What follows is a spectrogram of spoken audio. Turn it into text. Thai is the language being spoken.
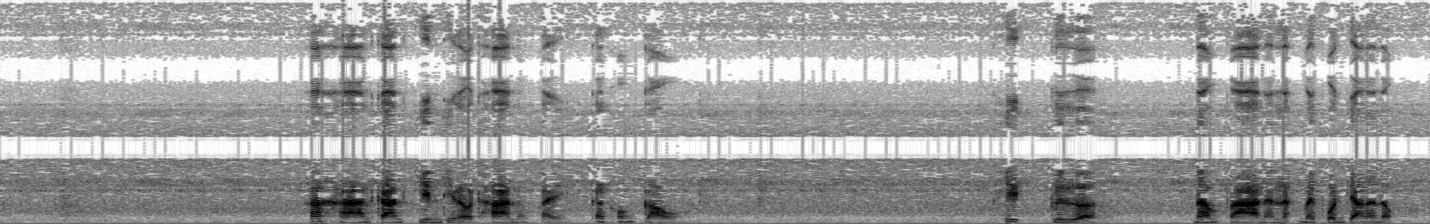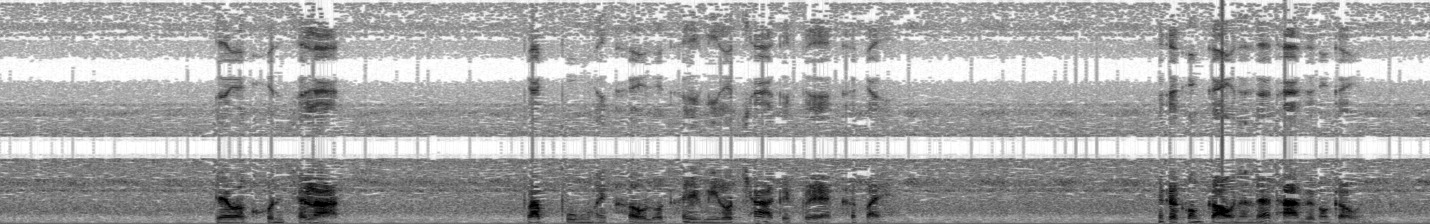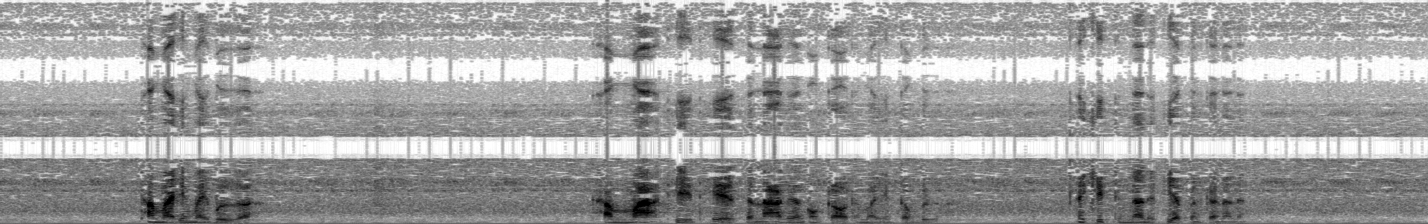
อาหารการกินที่เราทานลงไป ก็ของเก่าพริกเกลือ น้ำปลานั่นแหละไม่พ้นจากนั้นหรอก แต่ว่าคนฉลาดปรับปรุงให้เข้ารสให้มีรสชาติแปลกๆเข้าไป นี่ก็ของเก่านั่นแหละทานไปของเก่าทำไมยังไม่เบื่อ ธรรมะที่เทศนาเรื่องของเก่าทำไมยังต้องเบื่อ ให้คิดถึงนั่นเนี่ยเทียบกันกันนั่นแหละ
